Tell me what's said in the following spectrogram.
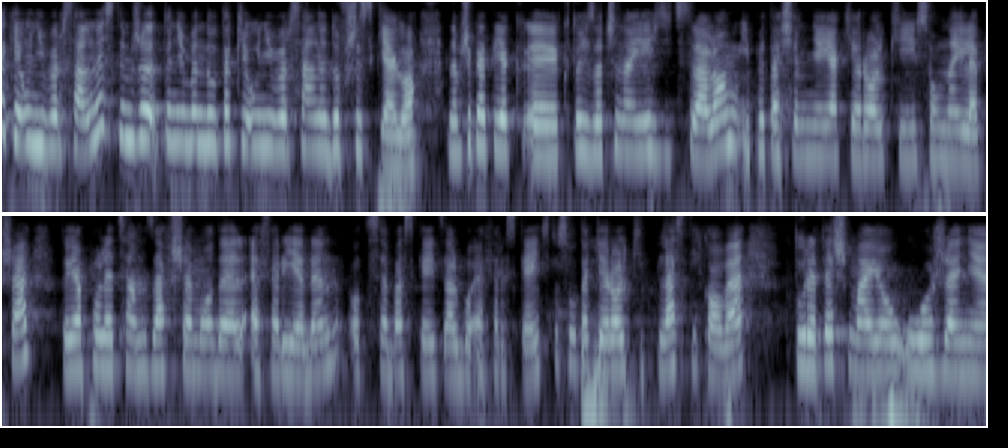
takie uniwersalne, z tym, że to nie będą takie uniwersalne do wszystkiego. Na przykład jak e, ktoś zaczyna jeździć slalom i pyta się mnie, jakie rolki są najlepsze, to ja polecam zawsze model FR1 od Seba Skates albo FR Skates. To są takie Mhm. rolki plastikowe, które też mają ułożenie,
